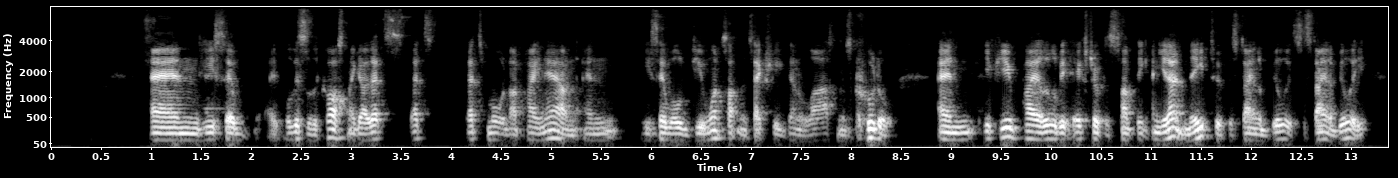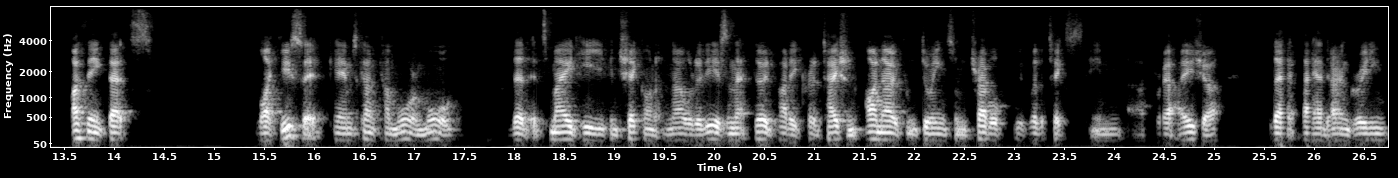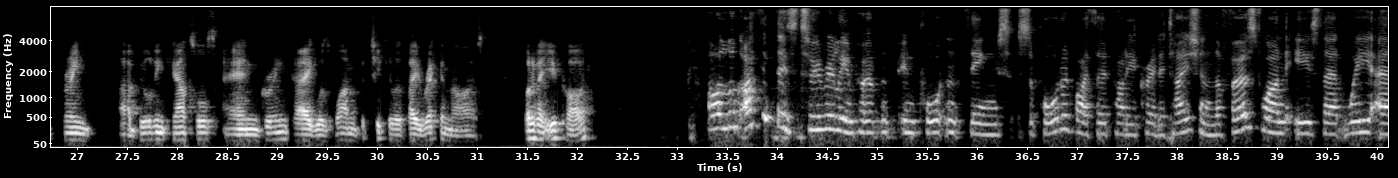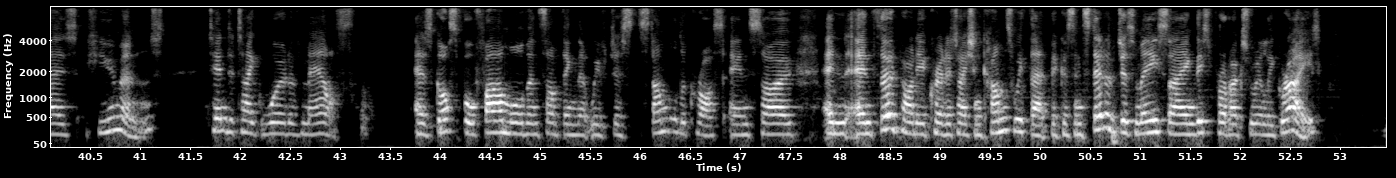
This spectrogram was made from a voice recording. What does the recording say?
And he said, "Well, this is the cost." And I go, "That's that's that's more than I pay now." And, and he said, "Well, do you want something that's actually going to last and is good?" Or, and if you pay a little bit extra for something, and you don't need to for sustainability, sustainability, I think that's like you said, Cam's going to come more and more that it's made here. You can check on it and know what it is. And that third-party accreditation, I know from doing some travel with WeatherTex in uh, throughout Asia, that they had their own green green uh, building councils, and Green Tag was one particular they recognised. What about you, Kai? Oh, look, I think there's two really important, important things supported by third party accreditation. The first one is that we as humans tend to take word of mouth as gospel far more than something that we've just stumbled across and so and and third party accreditation comes with that because instead of just me saying this product's really great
